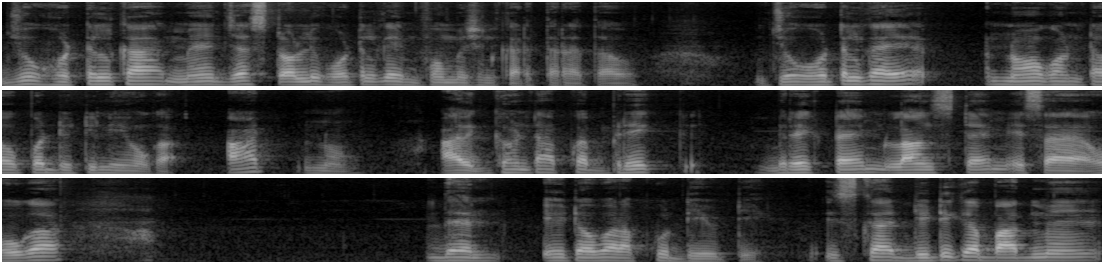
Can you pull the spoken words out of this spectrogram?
जो होटल का मैं जस्ट ऑनली होटल का इन्फॉर्मेशन करता रहता हूँ। जो होटल का है नौ घंटा ऊपर ड्यूटी नहीं होगा। आठ नौ। और एक घंटा आपका break break time lunch time ऐसा होगा। देन एट आवर आपको ड्यूटी इसका ड्यूटी के बाद में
